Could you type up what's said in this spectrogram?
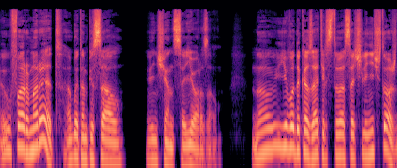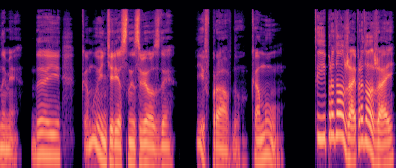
Уфар Марет об этом писал, Винченцо ёрзал. Но его доказательства сочли ничтожными. Да и Кому интересны звезды? И вправду, кому? Ты продолжай, продолжай.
